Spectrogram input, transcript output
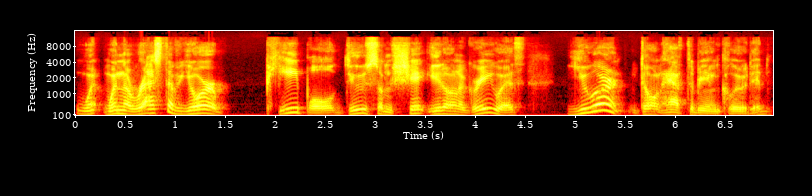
When when the rest of your people do some shit you don't agree with, you aren't don't have to be included.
